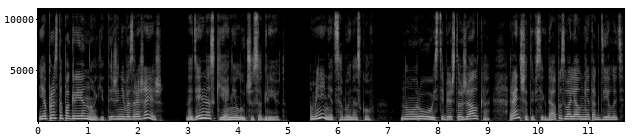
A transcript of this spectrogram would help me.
«Я просто погрею ноги, ты же не возражаешь? Надень носки, они лучше согреют. У меня нет с собой носков. Ну, Русь, тебе что, жалко? Раньше ты всегда позволял мне так делать.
